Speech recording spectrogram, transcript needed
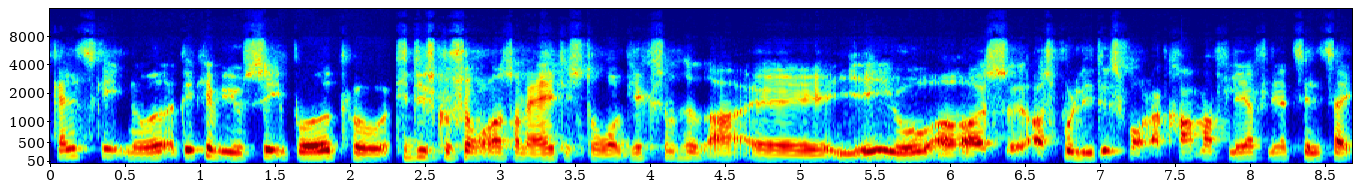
skal ske noget, og det kan vi jo se både på de diskussioner, som er i de store virksomheder øh, i EU, og også, også politisk, hvor der kommer flere og flere tiltag.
